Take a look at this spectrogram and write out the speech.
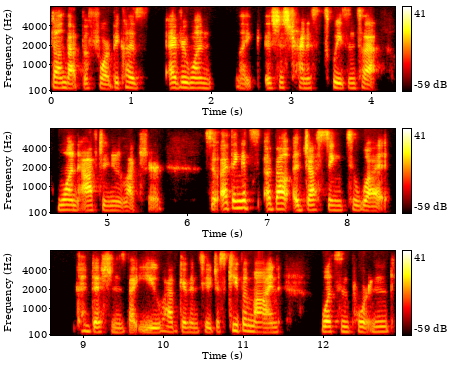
done that before because everyone like is just trying to squeeze into that one afternoon lecture. So I think it's about adjusting to what conditions that you have given to. Just keep in mind what's important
